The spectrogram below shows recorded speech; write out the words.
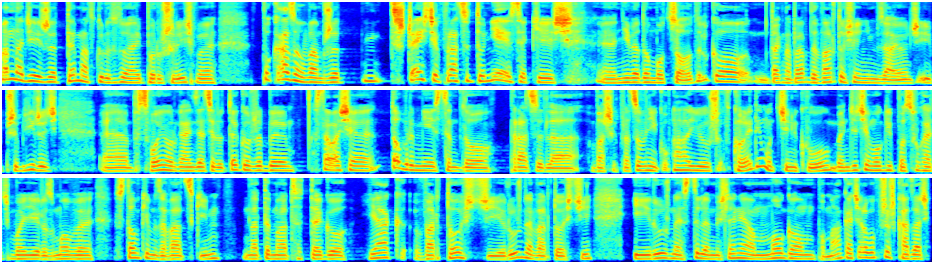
Mam nadzieję, że temat, który tutaj poruszyliśmy, pokazał Wam, że szczęście w pracy to nie jest jakieś e, nie wiadomo co, tylko tak naprawdę warto się nim zająć i przybliżyć swoją organizację do tego, żeby stała się dobrym miejscem do pracy dla Waszych pracowników. A już w kolejnym odcinku będziecie mogli posłuchać mojej rozmowy z Tomkiem Zawadzkim na temat tego, jak wartości, różne wartości i różne style myślenia mogą pomagać albo przeszkadzać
